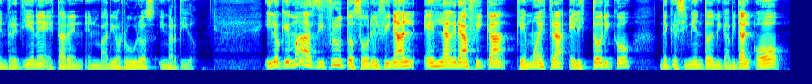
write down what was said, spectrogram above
entretiene estar en, varios rubros invertidos. Y lo que más disfruto sobre el final es la gráfica que muestra el histórico de crecimiento de mi capital o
